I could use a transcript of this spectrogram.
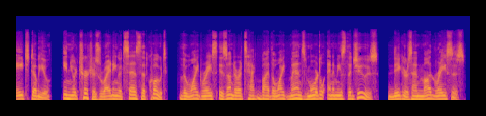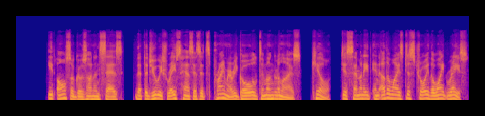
H.W., in your church's writing it says that quote, the white race is under attack by the white man's mortal enemies the Jews, niggers and mud races. It also goes on and says, that the Jewish race has as its primary goal to mongrelize, kill, disseminate and otherwise destroy the white race.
